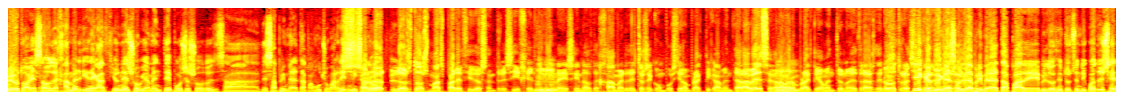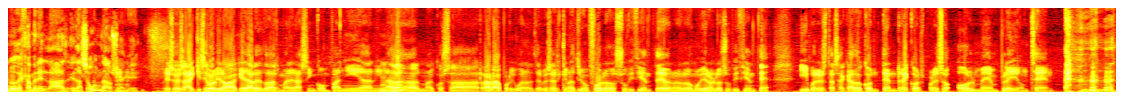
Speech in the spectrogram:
pero todavía Sound of the Hammer tiene canciones obviamente, pues eso, de esa, de esa primera etapa mucho más rítmica. Son ¿no? lo- los dos más parecidos entre sí, Hell to Ujú. England y Sign of the Hammer. De hecho, se compusieron prácticamente a la vez, se grabaron Ujú. prácticamente uno detrás del otro. Sí, etcétera. salió la primera etapa de 1984 y Seno de Hammer en la, en la segunda, o sea que... Eso es, aquí se volvieron a quedar de todas maneras sin compañía ni nada, una cosa rara, porque bueno, debe ser que no triunfó lo suficiente o no lo movieron lo suficiente, y por eso está sacado con 10 records, por eso All Men Play on 10.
